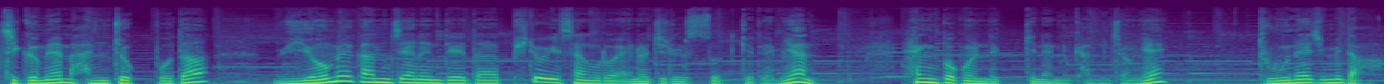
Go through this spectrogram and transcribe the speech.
지금의 만족보다 위험을 감지하는 데다 필요 이상으로 에너지를 쏟게 되면 행복을 느끼는 감정에 둔해집니다.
